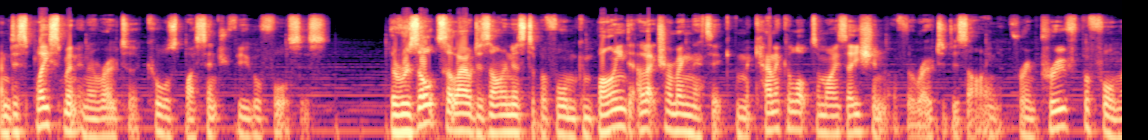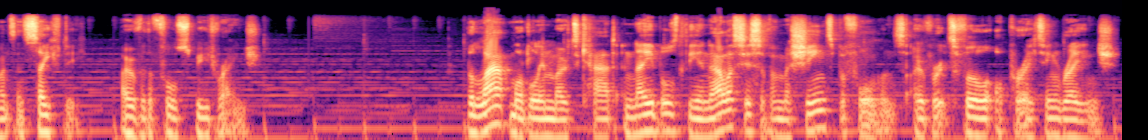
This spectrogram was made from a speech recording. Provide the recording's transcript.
and displacement in a rotor caused by centrifugal forces. The results allow designers to perform combined electromagnetic and mechanical optimization of the rotor design for improved performance and safety over the full speed range. The lab model in MotorCAD enables the analysis of a machine's performance over its full operating range.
